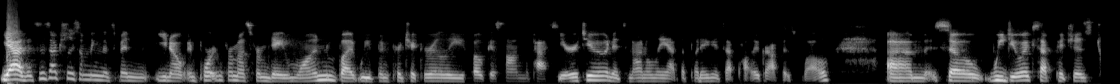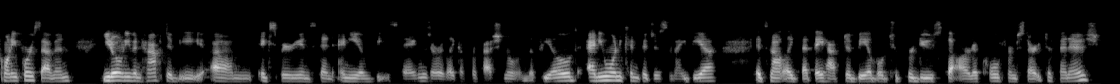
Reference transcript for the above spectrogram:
Yeah, this is actually something that's been, you know, important from us from day one, but we've been particularly focused on the past year or two. And it's not only at the pudding, it's at Polygraph as well. Um, so we do accept pitches 24 7. You don't even have to be um, experienced in any of these things or like a professional in the field. Anyone can pitch us an idea. It's not like that they have to be able to produce the article from start to finish.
